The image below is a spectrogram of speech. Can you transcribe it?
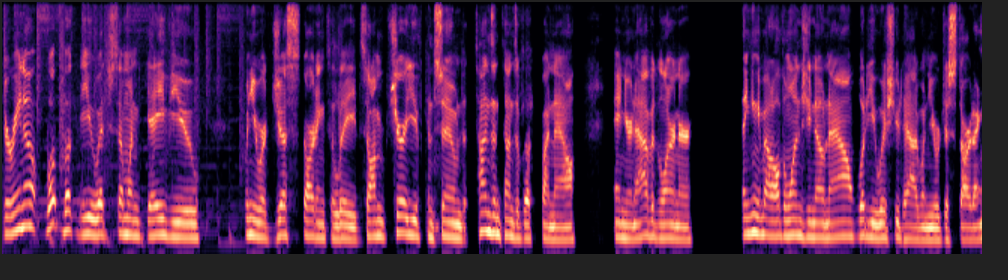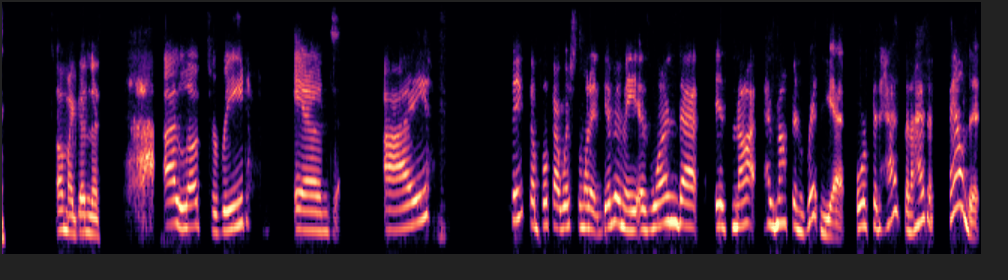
Dorena, what book do you wish someone gave you when you were just starting to lead. So I'm sure you've consumed tons and tons of books by now, and you're an avid learner. Thinking about all the ones you know now, what do you wish you'd had when you were just starting? Oh my goodness. I love to read, and I think the book I wish someone had given me is one that is not has not been written yet, or if it has been, I haven't found it.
